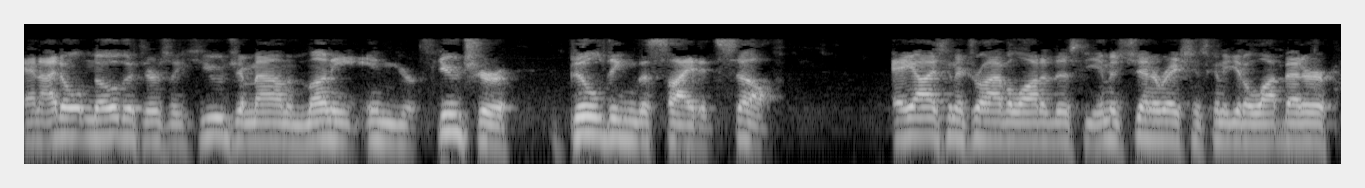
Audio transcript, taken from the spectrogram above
And I don't know that there's a huge amount of money in your future building the site itself. AI is going to drive a lot of this. The image generation is going to get a lot better.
